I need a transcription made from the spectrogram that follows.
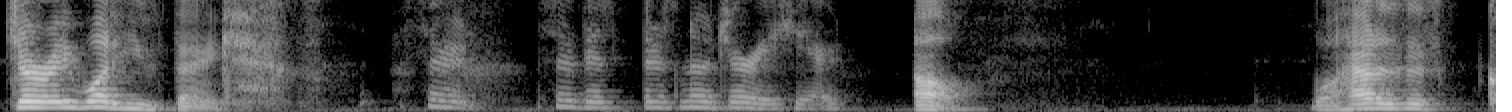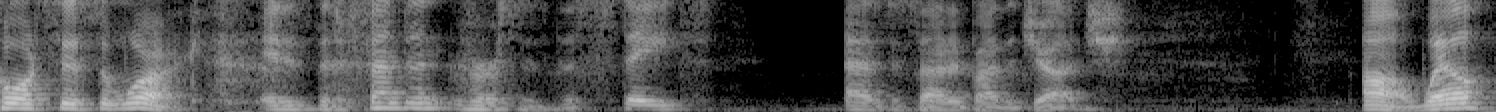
Jury, what do you think? Sir, sir, there's there's no jury here. Oh. Well, how does this court system work? It is the defendant versus the state, as decided by the judge. Oh, well,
